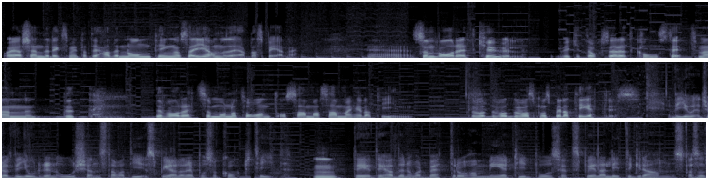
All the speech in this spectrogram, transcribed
Och jag kände liksom inte att jag hade någonting att säga om det där jävla spelet. Eh, som var rätt kul. Vilket också är rätt konstigt. Men det, det var rätt så monotont och samma, samma hela tiden. Det var, det var, det var som att spela Tetris. Vi, jag tror att vi gjorde den otjänst av att spela det på så kort tid. Mm. Det, det hade nog varit bättre att ha mer tid på sig att spela lite grann, alltså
